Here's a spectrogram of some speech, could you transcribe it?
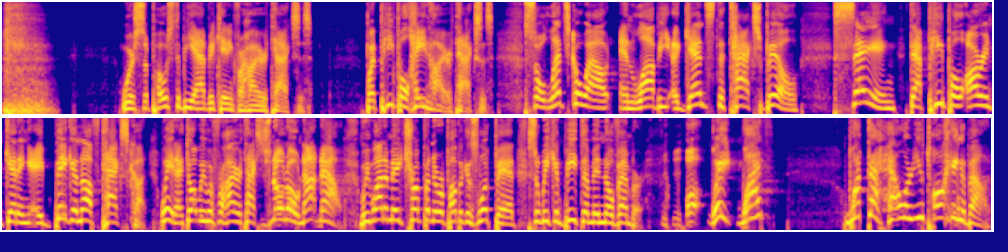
we're supposed to be advocating for higher taxes, but people hate higher taxes. So let's go out and lobby against the tax bill, saying that people aren't getting a big enough tax cut. Wait, I thought we were for higher taxes. No, no, not now. We want to make Trump and the Republicans look bad so we can beat them in November. oh, wait, what? What the hell are you talking about?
